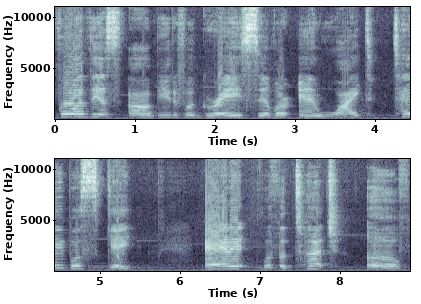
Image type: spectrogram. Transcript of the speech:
for this uh, beautiful gray silver and white table scape added with a touch of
